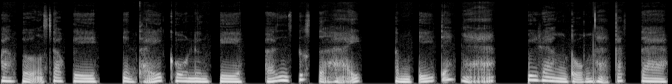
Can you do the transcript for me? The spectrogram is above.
hoàng thượng sau khi nhìn thấy cô nương kia hết sức sợ hãi, thậm chí té ngã, tuy rằng tuộn hạ cách xa,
